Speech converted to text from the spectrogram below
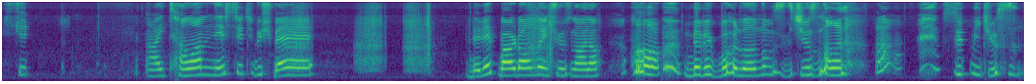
Süt. Ay tamam ne sütmüş be. Bebek bardağında içiyorsun hala. Bebek bardağında mı süt içiyorsun hala? süt mü içiyorsun?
